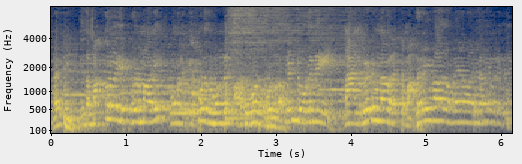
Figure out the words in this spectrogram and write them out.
நன்றி. இந்த மக்களுடைய பொல்மாலை உங்களுக்கு எப்பொழுது உண்டு? அதுபோல கொள்ளலாம் சென்று உடனே நான் வேணும்னா வரட்டுமா? விரைவாக மேலே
